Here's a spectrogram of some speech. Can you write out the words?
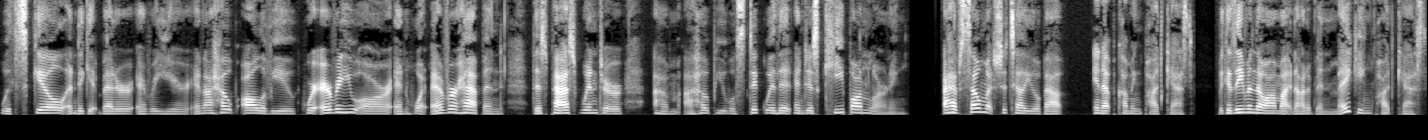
with skill and to get better every year. And I hope all of you, wherever you are and whatever happened this past winter, um, I hope you will stick with it and just keep on learning. I have so much to tell you about in upcoming podcasts because even though I might not have been making podcasts,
